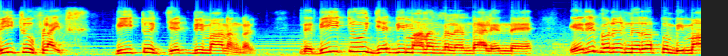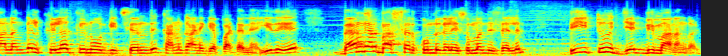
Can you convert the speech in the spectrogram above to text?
B two flights B two jet விமானங்கள். இந்த பி டூ ஜெட் விமானங்கள் என்றால் என்ன? எரிபொருள் நிரப்பும் விமானங்கள் கிழக்கு நோக்கி சென்று கண்காணிக்கப்பட்டன. இது பெங்கர் பாஸ்டர் குண்டுகளை சுமந்து செல்லும் பி டூ ஜெட் விமானங்கள்.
